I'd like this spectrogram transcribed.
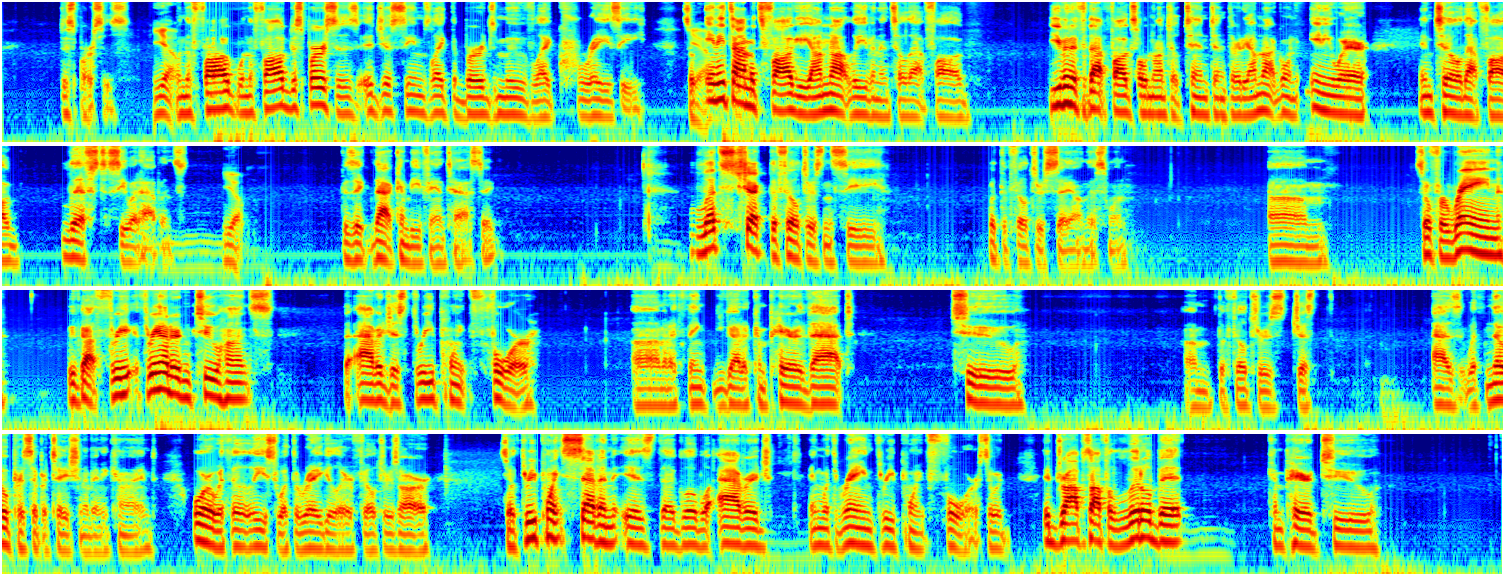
disperses. Yeah. When the fog when the fog disperses, it just seems like the birds move like crazy. So Yeah. anytime it's foggy, I'm not leaving until that fog. Even if that fog's holding on till 10, 10 30, I'm not going anywhere until that fog lifts to see what happens. Yep. Because that can be fantastic. Let's check the filters and see what the filters say on this one. Um, so for rain, we've got three 302 hunts. The average is 3.4. Um, and I think you got to compare that to um, the filters just as with no precipitation of any kind, or with at least what the regular filters are. So 3.7 is the global average, and with rain 3.4. So it, it drops off a little bit compared to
